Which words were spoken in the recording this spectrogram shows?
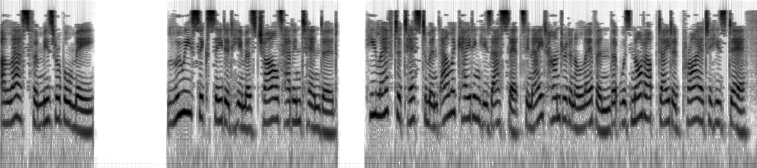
Alas for miserable me! Louis succeeded him as Charles had intended. He left a testament allocating his assets in 811 that was not updated prior to his death.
